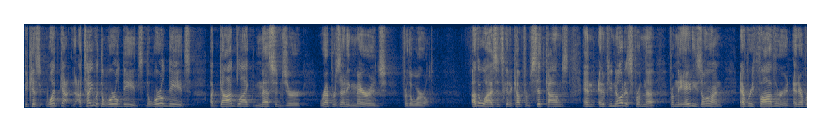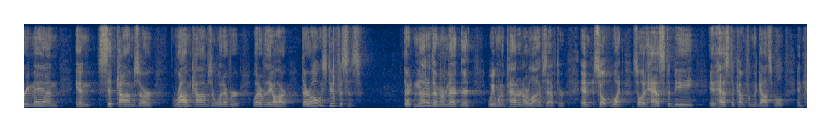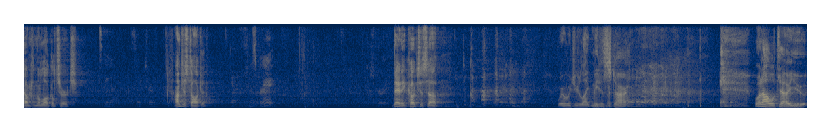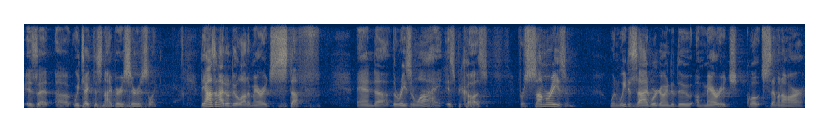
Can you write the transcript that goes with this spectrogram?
because what God, I'll tell you what the world needs. The world needs a godlike messenger representing marriage for the world. Otherwise, it's going to come from sitcoms. And, and if you notice from the, from the 80s on, every father and every man in sitcoms or rom coms or whatever, whatever they are, they're always doofuses. They're, none of them are meant that we want to pattern our lives after. And so what so it has to be, it has to come from the gospel and come from the local church. I'm just talking. That's great. Danny, coach us up. Where would you like me to start? What I will tell you is that uh, we take this night very seriously. Deonza and I don't do a lot of marriage stuff. And uh, the reason why is because for some reason, when we decide we're going to do a marriage, quote, seminar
